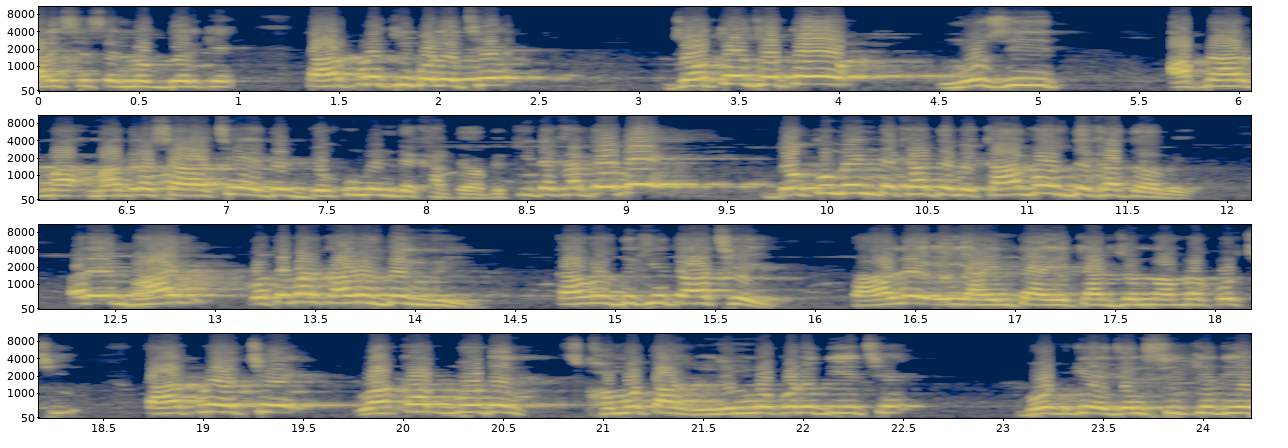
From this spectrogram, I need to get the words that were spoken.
আরএসএস এর লোকদেরকে। তারপরে কি বলেছে? যত যত মসজিদ আপনার মাদ্রাসা আছে, এদের ডকুমেন্ট দেখাতে হবে। কি দেখাতে হবে? ডকুমেন্ট দেখাতে হবে, কাগজ দেখাতে হবে। আরে ভাই, কতবার কাগজ দেখবি? কাগজ দেখিয়ে তো আছেই। তাহলে এই আইনটা এটার জন্য আমরা করছি। তারপরে হচ্ছে ওয়াকাব বোর্ডের ক্ষমতা নিম্ন করে দিয়েছে। বোর্ডকে এজেন্সিকে দিয়ে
